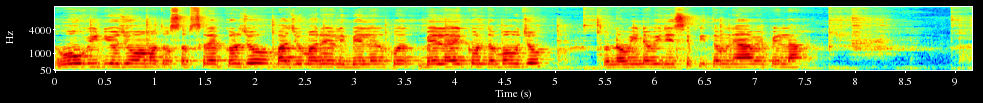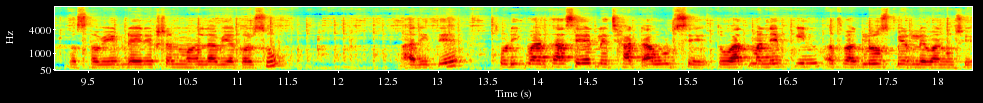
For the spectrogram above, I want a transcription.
નવો વીડિયો જોવામાં તો સબસ્ક્રાઈબ કરજો. બાજુમાં રહેલી બેલ આઇકોન બેલ આઇકોન દબાવજો. તો નવી નવી રેસીપી તમને આવે પહેલાં. બસ હવે એક ડાયરેક્શનમાં હલાવ્યા કરશું. આ રીતે થોડીક વાર થશે એટલે છાંટા ઉઠશે તો હાથમાં નેપકિન અથવા ગ્લોવ્સ પહેર લેવાનું છે.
